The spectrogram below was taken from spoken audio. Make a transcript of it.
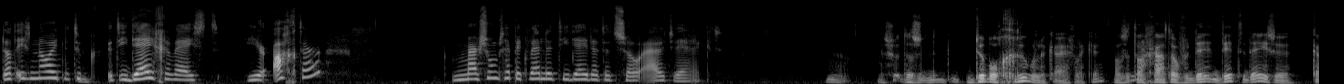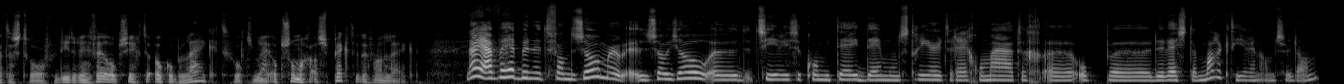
Dat is nooit natuurlijk het idee geweest hierachter, maar soms heb ik wel het idee dat het zo uitwerkt. Ja. Dat is dubbel gruwelijk eigenlijk, hè? als het dan gaat over de, dit, deze catastrofe, die er in veel opzichten ook op lijkt, volgens mij, ja. op sommige aspecten ervan lijkt. Nou ja, we hebben het van de zomer eh, sowieso. eh, het Syrische comité demonstreert regelmatig eh, op de Westermarkt hier in Amsterdam.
